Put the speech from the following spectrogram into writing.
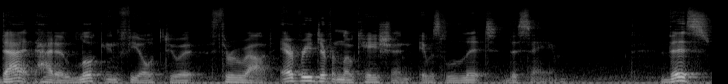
that had a look and feel to it throughout. Every different location, it was lit the same. This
